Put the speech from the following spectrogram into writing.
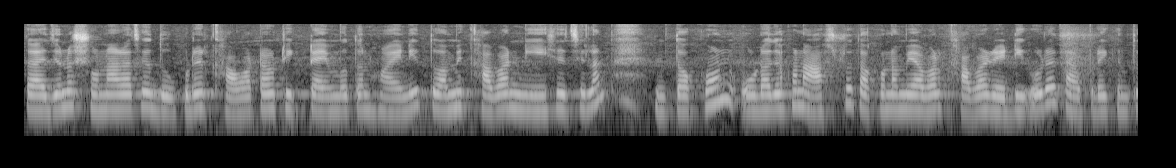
তাই জন্য সোনার আজকে দুপুরের খাওয়াটাও ঠিক টাইম মতন হয়নি। তো আমি খাবার নিয়ে এসেছিলাম। তখন ওরা যখন আসলো তখন আমি আবার খাবার রেডি করে তারপরে কিন্তু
